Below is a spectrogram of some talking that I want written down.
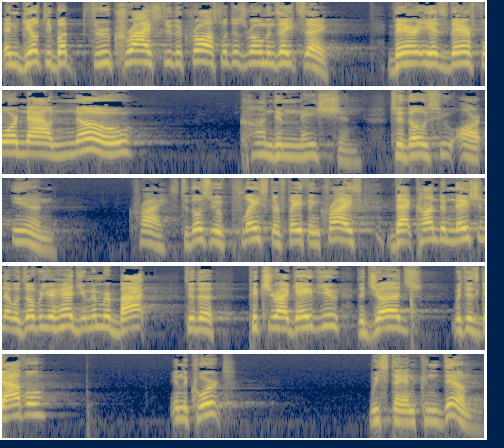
and guilty. But through Christ, through the cross, what does Romans 8 say? There is therefore now no condemnation to those who are in Christ. To those who have placed their faith in Christ, that condemnation that was over your head, you remember back to the picture I gave you, the judge with his gavel in the court? We stand condemned.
